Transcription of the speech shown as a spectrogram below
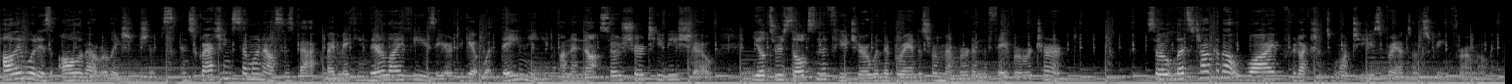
Hollywood is all about relationships and scratching someone else's back by making their life easier to get what they need on a not so sure TV show yields results in the future when the brand is remembered and the favor returned. So let's talk about why productions want to use brands on screen for a moment.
